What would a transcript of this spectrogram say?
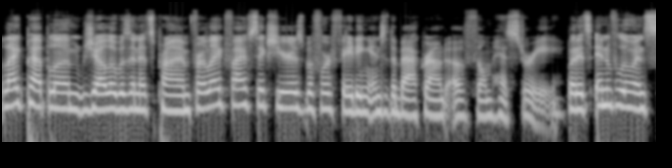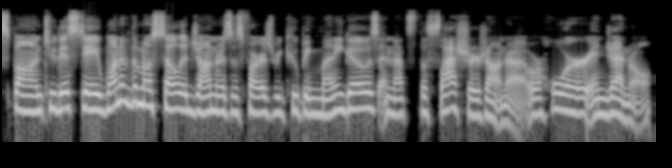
Like Peplum, Giallo was in its prime for like five, six years before fading into the background of film history. But its influence spawned to this day one of the most solid genres as far as recouping money goes, and that's the slasher genre, or horror in general.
